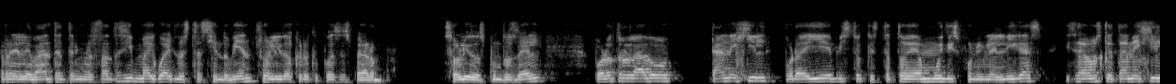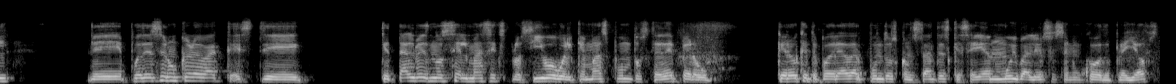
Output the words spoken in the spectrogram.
relevante en términos fantasy. Mike White lo está haciendo bien, sólido, creo que puedes esperar sólidos puntos de él. Por otro lado, Tannehill, por ahí he visto que está todavía muy disponible en ligas y sabemos que Tannehill eh, puede ser un quarterback este, que tal vez no sea el más explosivo o el que más puntos te dé, pero creo que te podría dar puntos constantes que serían muy valiosos en un juego de playoffs.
